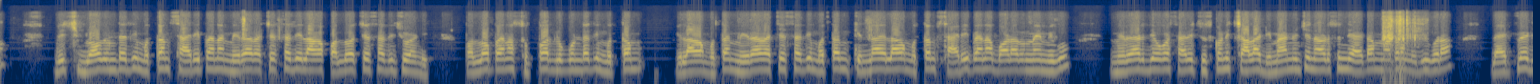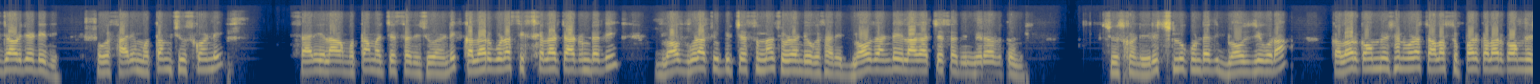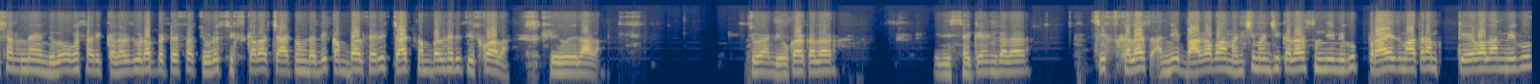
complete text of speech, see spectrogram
రిచ్ బ్లౌజ్ ఉంటుంది. మొత్తం శారీ పైన మిర్రర్ వచ్చేస్తుంది ఇలాగ పళ్ళు వచ్చేస్తుంది చూడండి. పళ్ళు పైన సూపర్ లుక్ ఉంటుంది. మొత్తం ఇలాగ మొత్తం మిర్రర్ వచ్చేస్తుంది. మొత్తం కింద ఇలాగ మొత్తం శారీ పైన బార్డర్ ఉన్నాయి మీకు. మిర్రర్ది ఒకసారి చూసుకోండి. చాలా డిమాండ్ నుంచి నడుస్తుంది. ఐటమ్ మాత్రం ఇది కూడా లైట్ వెయిట్ జార్జెట్ ఇది ఒకసారి మొత్తం చూసుకోండి. సారీ ఇలా మొత్తం వచ్చేస్తుంది చూడండి. కలర్ కూడా సిక్స్ కలర్ చార్ట్ ఉంటుంది. బ్లౌజ్ కూడా చూపించేస్తున్నా. చూడండి ఒకసారి. బ్లౌజ్ అంటే ఇలాగ వచ్చేస్తుంది మిర్రర్తో చూసుకోండి. రిచ్ లుక్ ఉంటుంది బ్లౌజ్ది కూడా. కలర్ కాంబినేషన్ కూడా చాలా సూపర్ కలర్ కాంబినేషన్ ఉన్నాయి ఇందులో. ఒకసారి కలర్స్ కూడా పెట్టేస్తా. చూడు సిక్స్ కలర్ చార్ట్ ఉంటుంది. కంపల్సరీ చార్ట్ కంపల్సరీ తీసుకోవాలా? ఇదిగో ఇలాగా. చూడండి ఒక కలర్ ఇది సెకండ్ కలర్ సిక్స్ కలర్స్ అన్ని బాగా బాగా మంచి మంచి కలర్స్ ఉంది మీకు. ప్రైస్ మాత్రం కేవలం మీకు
